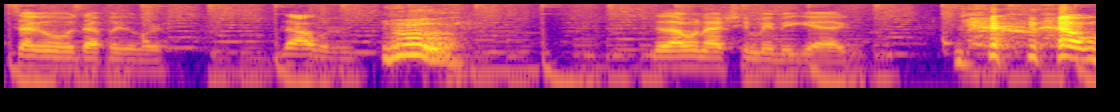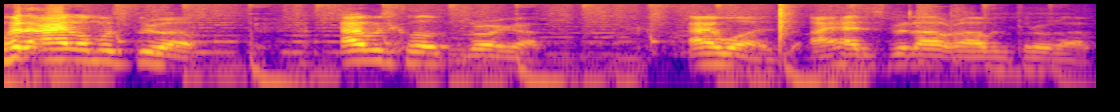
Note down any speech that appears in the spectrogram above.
Second one was definitely the worst. That was No, that one actually made me gag. that one. I almost threw up. I was close to throwing up. I was. I had to spit out or I was throwing up.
